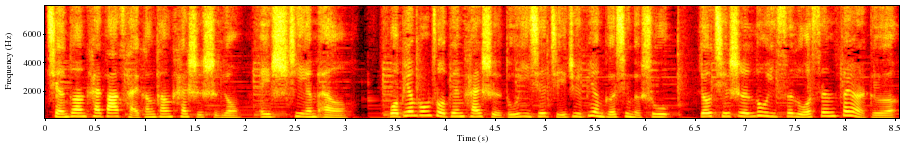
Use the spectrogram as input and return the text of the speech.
前端开发才刚刚开始使用 HTML，我边工作边开始读一些极具变革性的书，尤其是路易斯·罗森菲尔德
